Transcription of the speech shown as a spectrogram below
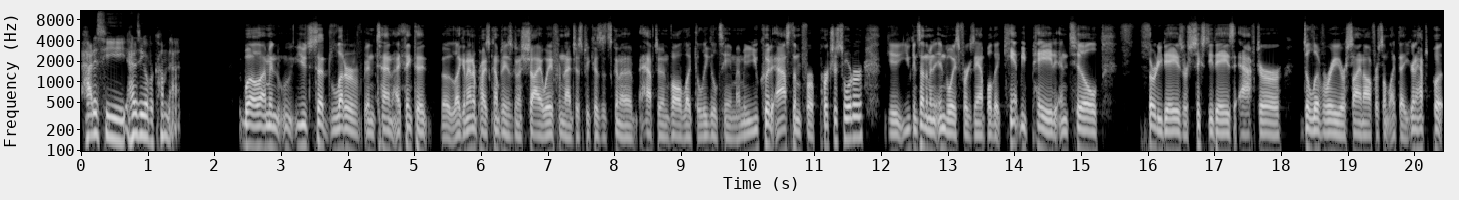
how does he how does he overcome that? Well, I mean, you said letter of intent. I think that uh, like an enterprise company is going to shy away from that just because it's going to have to involve like the legal team. I mean, you could ask them for a purchase order. You, you can send them an invoice, for example, that can't be paid until 30 days or 60 days after delivery or sign off or something like that. You're going to have to put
